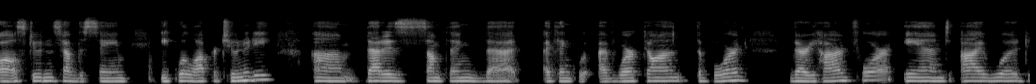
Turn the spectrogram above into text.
all students have the same equal opportunity. Um, that is something that I think I've worked on the board very hard for, and I would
